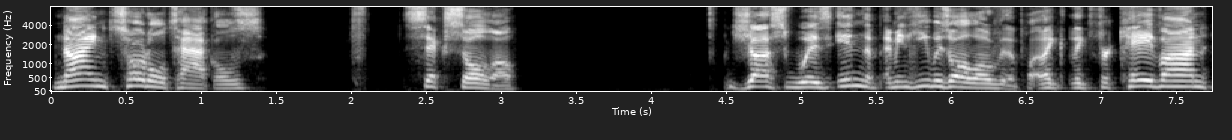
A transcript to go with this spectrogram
nine total tackles, six solo. Just was in the I mean, he was all over the place. Like like for Kayvon,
